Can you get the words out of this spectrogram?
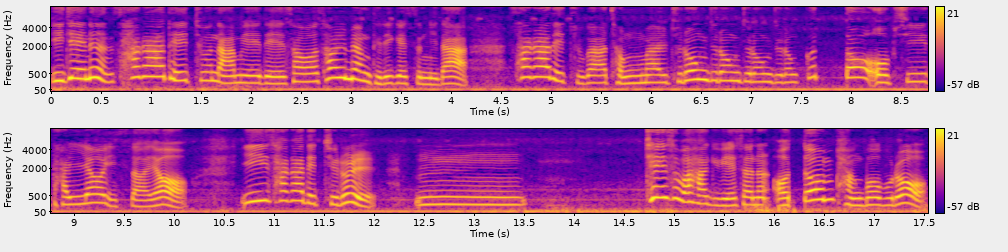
이제는 사과 대추 나무에 대해서 설명드리겠습니다. 사과대추가 정말 주렁주렁주렁주렁 끝도 없이 달려 있어요. 이 사과대추를 음, 최소화하기 위해서는 어떤 방법으로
